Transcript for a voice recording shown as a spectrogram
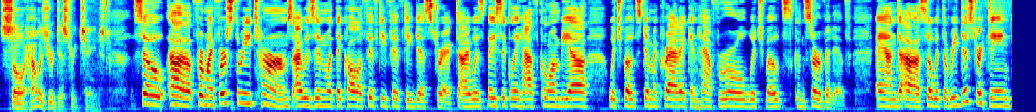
so how has your district changed so uh, for my first three terms, I was in what they call a 50-50 district. I was basically half Columbia, which votes Democratic, and half rural, which votes conservative. And uh, so with the redistricting,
